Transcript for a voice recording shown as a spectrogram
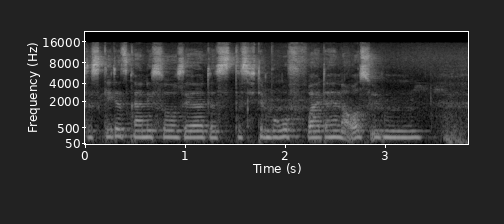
das geht jetzt gar nicht so sehr, dass, dass ich den Beruf weiterhin ausüben kann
